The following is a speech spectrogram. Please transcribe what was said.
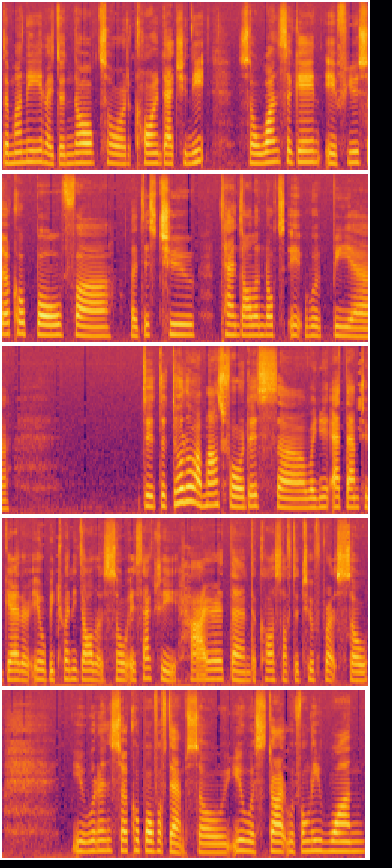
the money like the notes or the coin that you need so once again if you circle both uh, like these two $10 notes it would be uh, the, the total amounts for this uh, when you add them together it will be $20 so it's actually higher than the cost of the toothbrush so you wouldn't circle both of them so you would start with only one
